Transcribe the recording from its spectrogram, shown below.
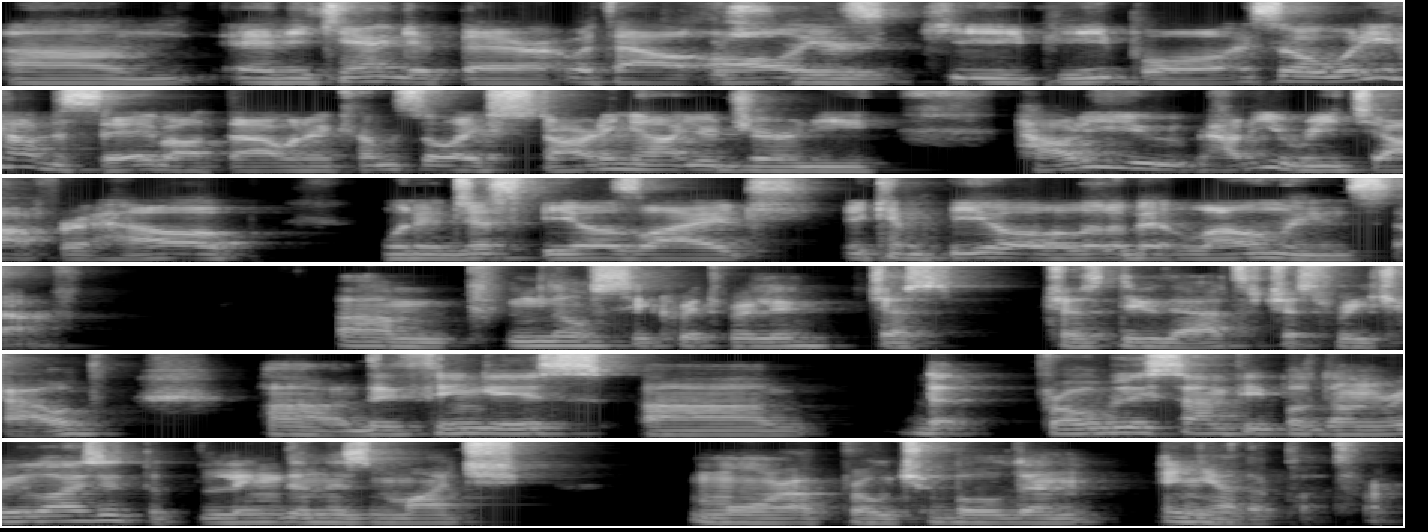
Um, and you can't get there without For all sure. these key people. So what do you have to say about that when it comes to like starting out your journey? How do you how do you reach out for help when it just feels like it can feel a little bit lonely and stuff? Um, no secret really. Just just do that. Just reach out. Uh, the thing is um, that probably some people don't realize it, but LinkedIn is much more approachable than any other platform.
